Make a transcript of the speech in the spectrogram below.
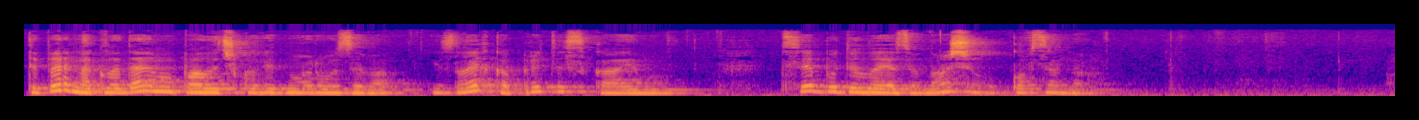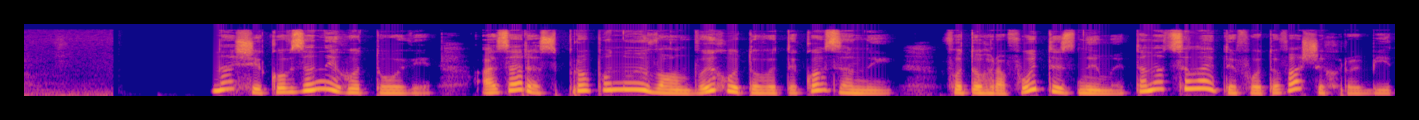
Тепер накладаємо паличку від морозива і злегка притискаємо. Це буде лезо нашого ковзана. Наші ковзани готові, а зараз пропоную вам виготовити ковзани. Фотографуйте з ними та надсилайте фото ваших робіт.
